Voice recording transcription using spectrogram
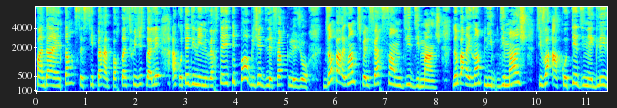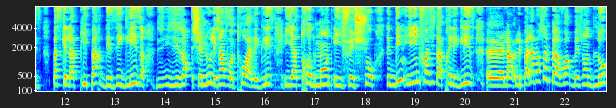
pendant un temps, c'est super important. Il suffit juste d'aller à côté d'une université t'es pas obligé de le faire tous les jours. Disons par exemple, tu peux le faire samedi, dimanche. Disons par exemple, dimanche, tu vas à côté d'une église parce que la plupart des églises, disons, chez nous, les gens vont trop à l'église il y a trop de monde et il fait chaud. Une fois juste après l'église, euh, la, personne peut avoir besoin de l'eau.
